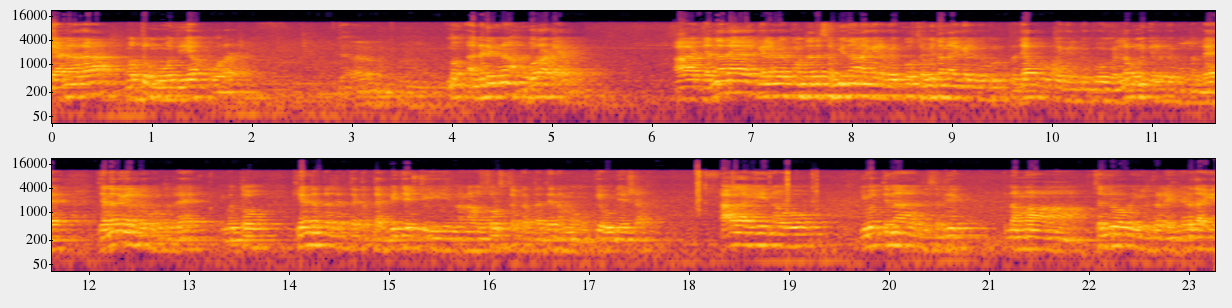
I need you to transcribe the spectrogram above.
ಜನರ ಮತ್ತು ಮೋದಿಯ ಹೋರಾಟ. ನಡುವಿನ ಹೋರಾಟ ಇದೆ. ಆ ಜನರ ಗೆಲ್ಲಬೇಕು ಅಂತಂದರೆ ಸಂವಿಧಾನ ಗೆಲ್ಲಬೇಕು ಸಂವಿಧಾನ ಗೆಲ್ಲಬೇಕು ಪ್ರಜಾಪ್ರಭುತ್ವ ಗೆಲ್ಲಬೇಕು ಎಲ್ಲವನ್ನು ಗೆಲ್ಲಬೇಕು ಅಂತಂದರೆ ಜನರ ಗೆಲ್ಲಬೇಕು ಅಂತಂದರೆ ಇವತ್ತು ಕೇಂದ್ರದಲ್ಲಿರ್ತಕ್ಕಂಥ ಬಿ ಜೆ ಪಿ ನಾವು ಸೋಲಿಸ್ತಕ್ಕಂಥದ್ದೇ ನಮ್ಮ ಮುಖ್ಯ ಉದ್ದೇಶ. ಹಾಗಾಗಿ ನಾವು ಇವತ್ತಿನ ದಿವಸದಲ್ಲಿ ನಮ್ಮ ಚಂದ್ರವರು ಈಗಾಗಲೇ ಹೇಳಿದಾಗೆ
